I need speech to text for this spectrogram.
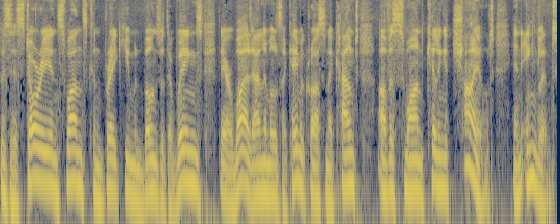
who's a historian. Swans can break human bones with their wings. They are wild animals. I came across an account of a swan killing a child in England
